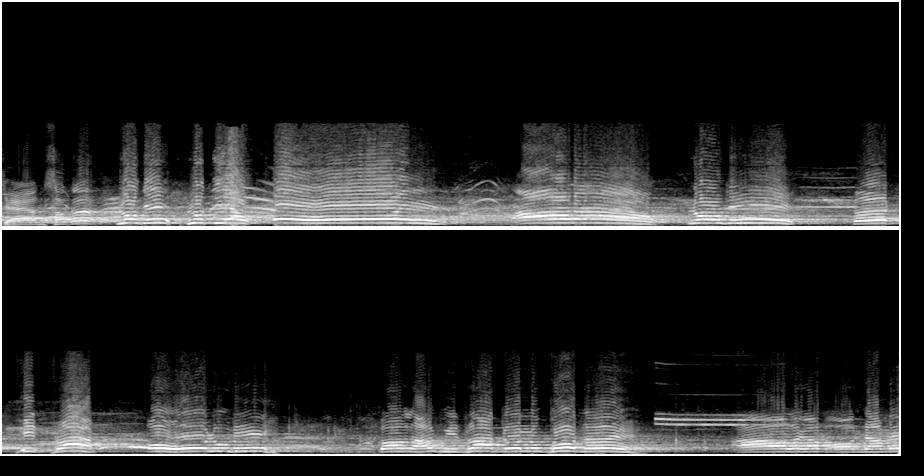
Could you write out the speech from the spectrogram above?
แจนซอกเกอร์ลูกนี้ลูกเดียว โอ้ย เอาล ลูกนี้เกิดผิดพลาด โอ้โห ลูกนี้ กองหลังผิดพลาดโดนลงโทษเลย เอาแล้วครับ ออกนำได้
